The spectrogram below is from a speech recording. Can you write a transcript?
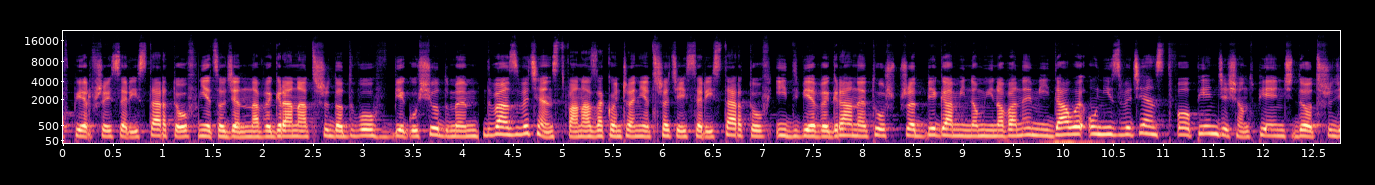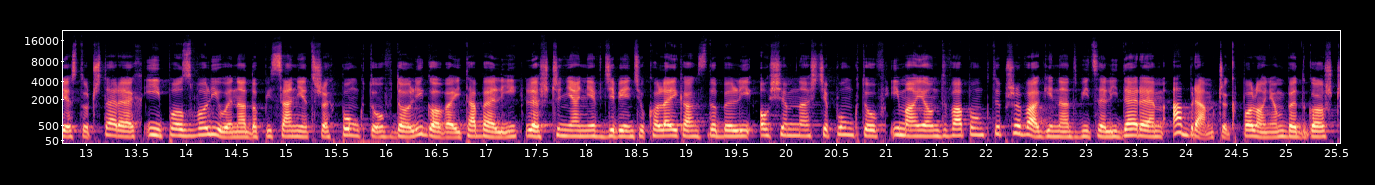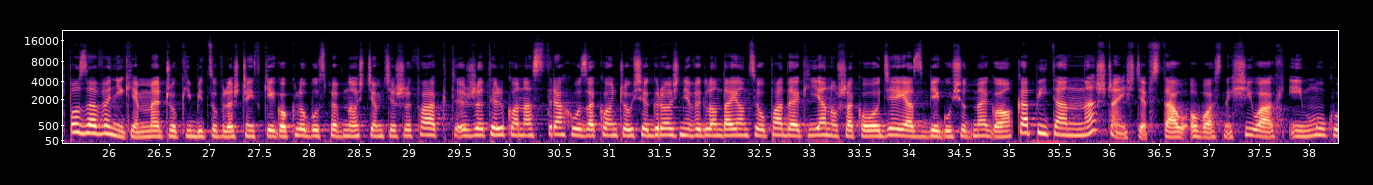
w pierwszej serii startów, niecodzienna wygrana 3 do 2 w biegu siódmym, dwa zwycięstwa na zakończenie trzeciej serii startów i dwie wygrane tuż przed biegami nominowanymi dały Unii zwycięstwo 55 do 34 i pozwoliły na dopisanie trzech punktów do ligowej tabeli. Leszczynianie w dziewięciu kolejkach zdobyli 18 punktów i mają dwa punkty przewagi nad wiceliderem, a Bramczyk Polonią Bydgoszcz. Poza wynikiem meczu kibiców leszczyńskiego klubu z pewnością cieszy fakt, że tylko na strachu zakończył się groźnie wyglądający upadek Janusza Kołodzieja z biegu siódmego. Kapitan na szczęście wstał o własnych siłach i mógł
